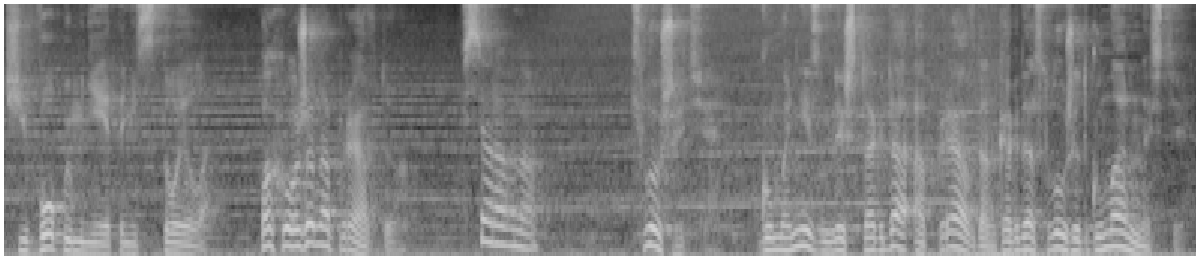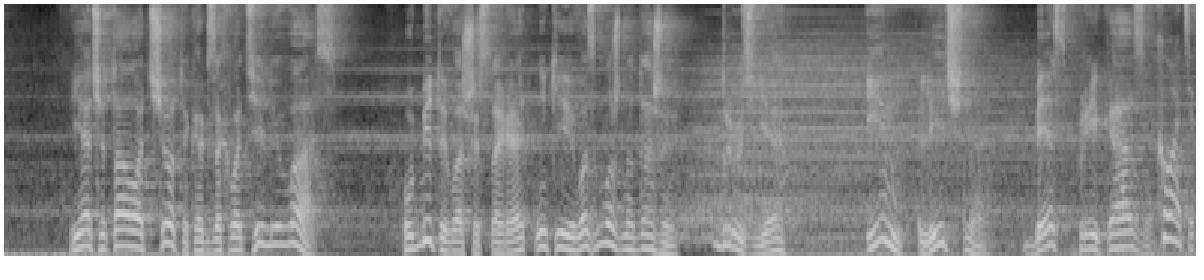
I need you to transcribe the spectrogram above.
Чего бы мне это ни стоило. Похоже на правду. Все равно. Слушайте, гуманизм лишь тогда оправдан, когда служит гуманности. Я читал отчеты, как захватили вас. Убиты ваши соратники, возможно, даже друзья. Им лично, без приказа. Хватит.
